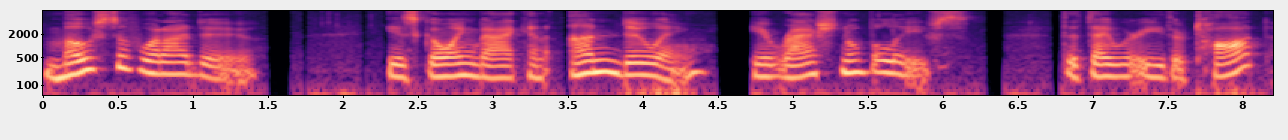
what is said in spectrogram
Most of what I do is going back and undoing irrational beliefs that they were either taught,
